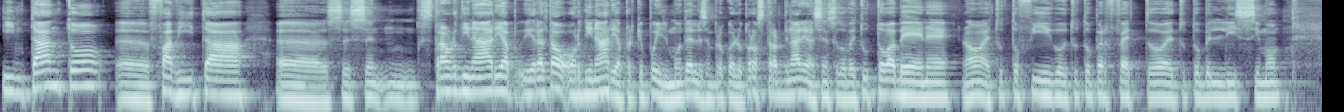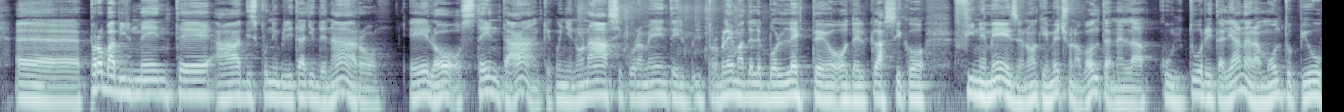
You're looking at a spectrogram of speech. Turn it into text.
intanto eh, fa vita eh, se, se, straordinaria, in realtà ordinaria perché poi il modello è sempre quello, però straordinaria nel senso dove tutto va bene, no? è tutto figo, è tutto perfetto, è tutto bellissimo. Eh, probabilmente ha disponibilità di denaro e lo ostenta anche, quindi non ha sicuramente il, il problema delle bollette o del classico fine mese, no? che invece una volta nella cultura italiana era molto più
